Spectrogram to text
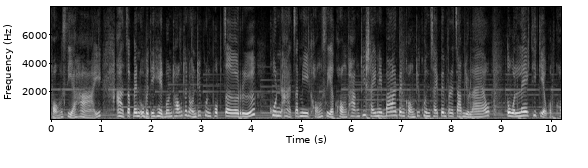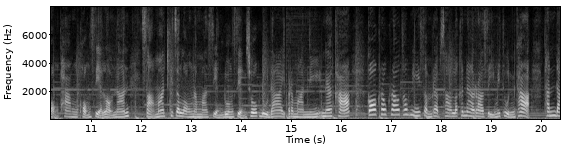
ของเสียหาย อาจจะเป็นอุบัติเหตุบนท้องถนนที่คุณพบเจอ หรือคุณอาจจะมีของเสียของพังที่ใช้ในบ้านเป็นของที่คุณใช้เป็นประจำอยู่แล้ว ตัวเลขที่เกี่ยวกับของพังของเสียเหล่านั้น สามารถที่จะลองนำมาเสี่ยงดวงเสี่ยงโชคดูได้ประมาณนี้นะคะ ก็คร่าวๆ เท่านี้สำหรับชาวลัคนาราศีมิถุนค่ะ ท่านใด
